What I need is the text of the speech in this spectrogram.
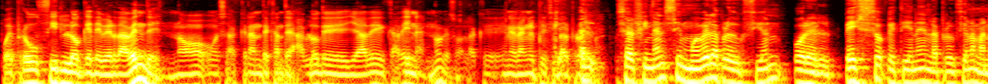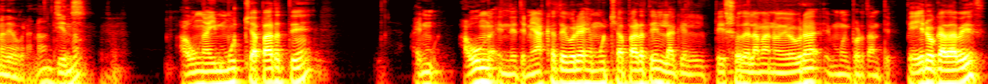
puedes producir lo que de verdad vendes, no esas grandes cantidades. Hablo de, ya de cadenas, ¿no? que son las que generan el principal problema. o sea, al final se mueve la producción por el peso que tiene en la producción la mano de obra, ¿no? ¿Entiendo? Aún hay mucha parte, hay, aún en determinadas categorías hay mucha parte en la que el peso de la mano de obra es muy importante, pero cada vez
